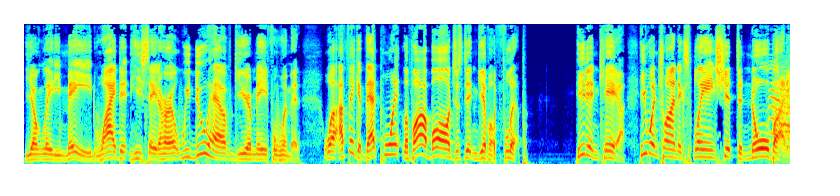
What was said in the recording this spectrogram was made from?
young lady made, why didn't he say to her, "We do have gear made for women"? Well, I think at that point, LeVar Ball just didn't give a flip. He didn't care. He wasn't trying to explain shit to nobody.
